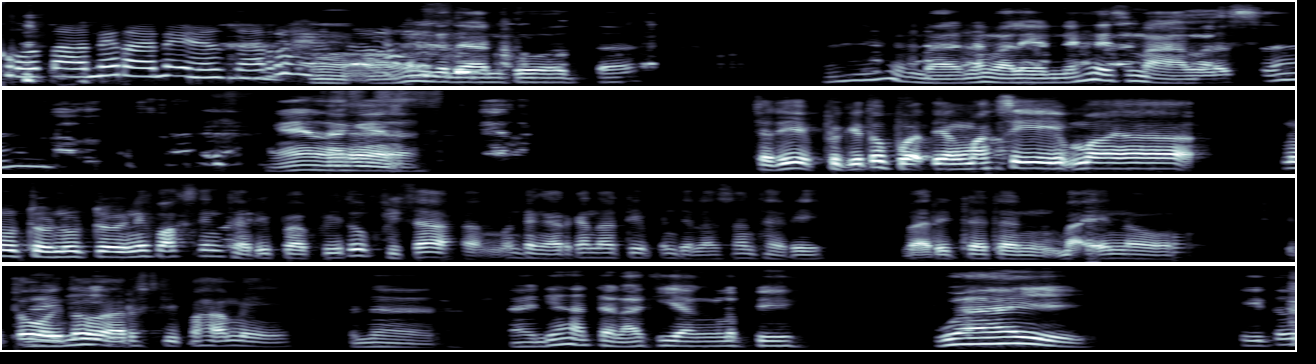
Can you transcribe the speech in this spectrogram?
Kotane rane ya Sar. Oh, gedean kota. Eh, Mbak Ana balennya wis males. ah. Ngel, ngel. Jadi begitu buat yang masih menuduh-nuduh ini vaksin dari babi itu bisa mendengarkan tadi penjelasan dari Mbak Rida dan Mbak Eno. Itu Nah, itu ini- harus dipahami. Bener. Nah ini ada lagi yang lebih why itu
